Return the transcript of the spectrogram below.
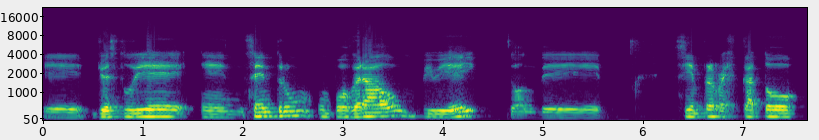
Eh, yo estudié en Centrum un posgrado, un PBA, donde siempre rescato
